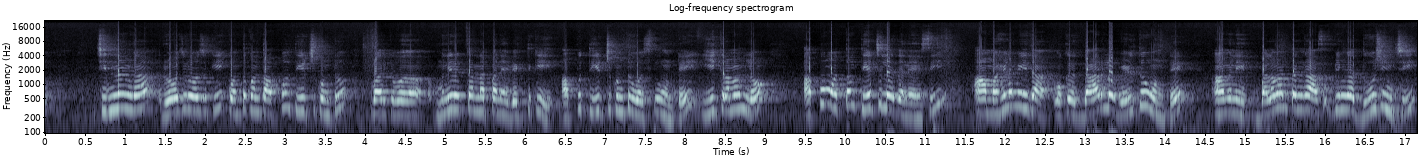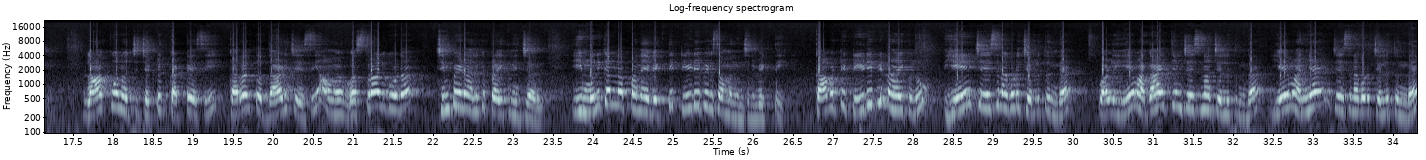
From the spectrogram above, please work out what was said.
చిన్నంగా రోజు రోజుకి కొంత కొంత అప్పులు తీర్చుకుంటూ వారికి మునిరెక్కన్నప్ప అనే వ్యక్తికి అప్పు తీర్చుకుంటూ వస్తూ ఉంటే ఈ క్రమంలో అప్పు మొత్తం తీర్చలేదనేసి ఆ మహిళ మీద ఒక దారిలో వెళ్తూ ఉంటే ఆమెని బలవంతంగా అసభ్యంగా దూషించి లాక్కొని వచ్చి చెట్టుకు కట్టేసి కర్రలతో దాడి చేసి ఆమె వస్త్రాలు కూడా చింపేయడానికి ప్రయత్నించారు. ఈ మునికన్నప్ప అనే వ్యక్తి టీడీపీకి సంబంధించిన వ్యక్తి. కాబట్టి టీడీపీ నాయకులు ఏం చేసినా కూడా చెల్లుతుందా? వాళ్ళు ఏం అఘాయిత్యం చేసినా చెల్లుతుందా? ఏం అన్యాయం చేసినా కూడా చెల్లుతుందా?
